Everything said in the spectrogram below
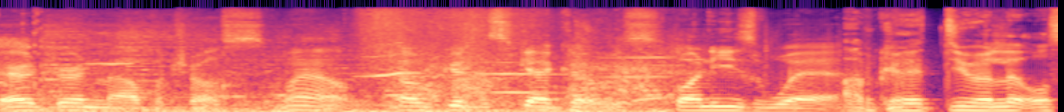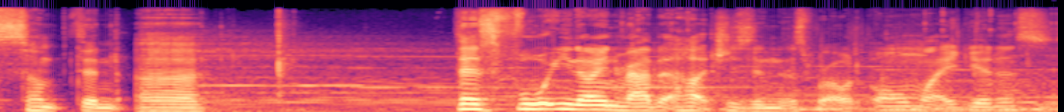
Bearger and Malbatross. Wow. Oh good, goodness, geckos. Bunnies where? I'm gonna do a little something. Uh, There's 49 rabbit hutches in this world. Oh my goodness.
